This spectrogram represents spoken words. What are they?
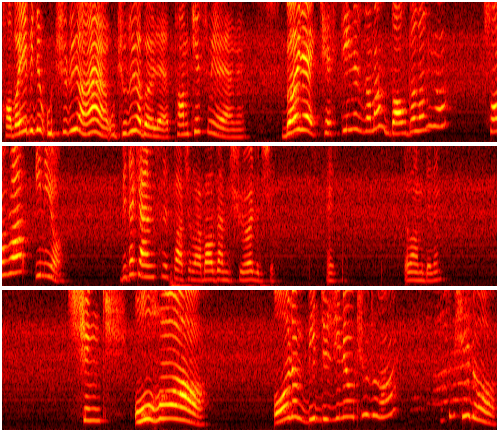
Havaya bir de uçuruyor ha. Uçuruyor böyle. Tam kesmiyor yani. Böyle kestiğiniz zaman dalgalanıyor. Sonra iniyor. Bir de kendisi parçalar bazen düşüyor öyle bir şey. Neyse. Devam edelim. Şink. Oha! Oğlum bir düzine uçurdu lan. Nasıl bir şeydi o?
